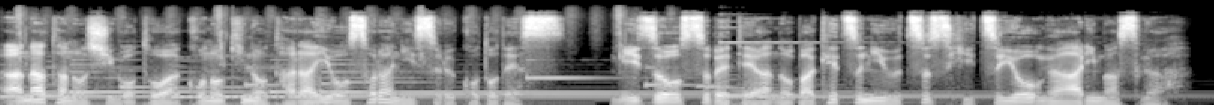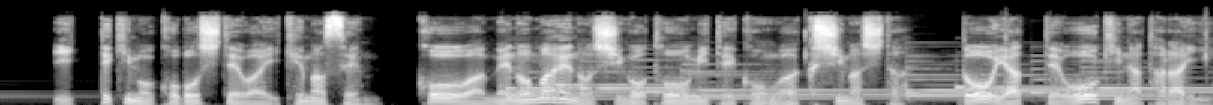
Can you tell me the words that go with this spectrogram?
あなたの仕事はこの木のたらいを空にすることです。水をすべてあのバケツに移す必要がありますが一滴もこぼしてはいけません。こうは目の前の仕事を見て困惑しました。どうやって大きなたらいいっ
